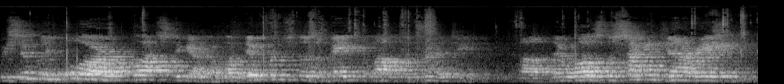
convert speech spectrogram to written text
We simply pull our thoughts together. What difference does it make about the Trinity? Uh, there was the second generation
